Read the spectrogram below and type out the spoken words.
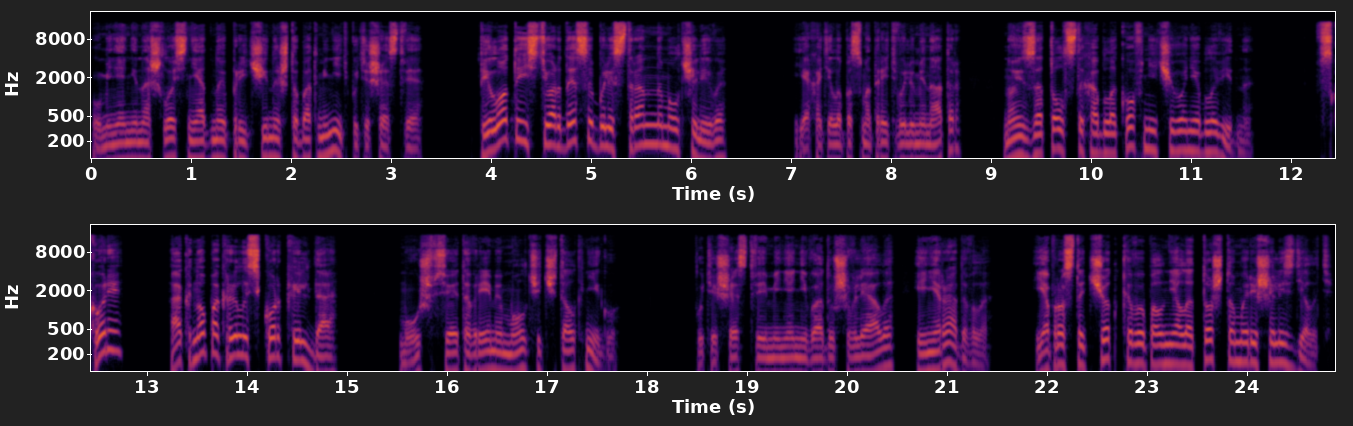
У меня не нашлось ни одной причины, чтобы отменить путешествие. Пилоты и стюардессы были странно молчаливы. Я хотела посмотреть в иллюминатор, но из-за толстых облаков ничего не было видно. Вскоре окно покрылось коркой льда. Муж все это время молча читал книгу. Путешествие меня не воодушевляло и не радовало. Я просто четко выполняла то, что мы решили сделать.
